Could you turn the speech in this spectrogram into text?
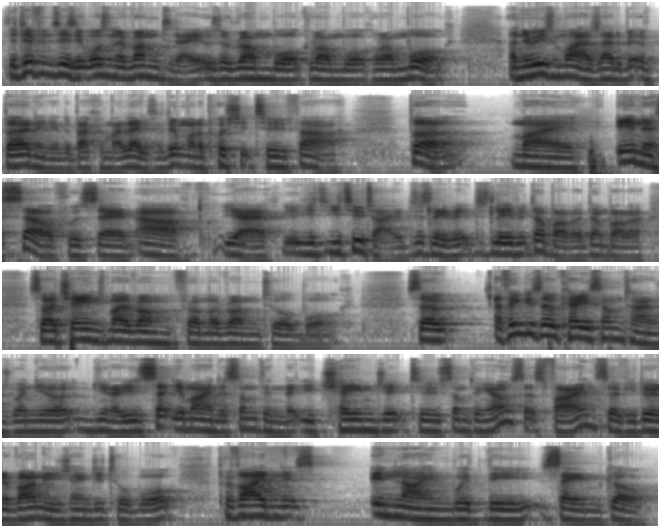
the difference is, it wasn't a run today. It was a run, walk, run, walk, run, walk. And the reason why is I had a bit of burning in the back of my legs. I didn't want to push it too far. But my inner self was saying, ah, yeah, you're too tired. Just leave it. Just leave it. Don't bother. Don't bother. So I changed my run from a run to a walk. So I think it's okay sometimes when you're, you know, you set your mind to something that you change it to something else. That's fine. So if you're doing a run and you change it to a walk, providing it's in line with the same goal.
